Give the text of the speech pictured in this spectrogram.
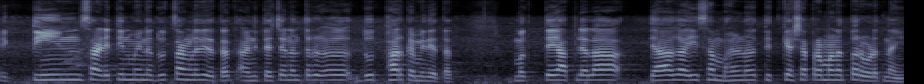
एक तीन साडेतीन महिने दूध चांगलं देतात आणि त्याच्यानंतर दूध फार कमी देतात. मग ते आपल्याला त्या गायी सांभाळणं तितक्याशा प्रमाणात परवडत नाही.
